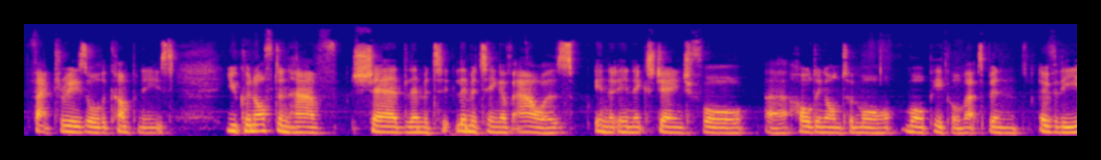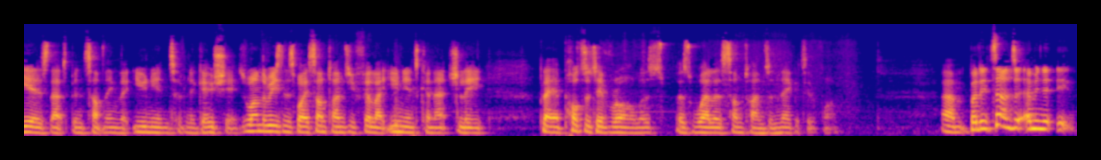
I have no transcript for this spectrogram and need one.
factories or the companies, you can often have shared limit, limiting of hours in in exchange for uh, holding on to more more people. That's been over the years. That's been something that unions have negotiated. It's one of the reasons why sometimes you feel like unions can actually play a positive role as as well as sometimes a negative one. Um, but it sounds. I mean, it,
